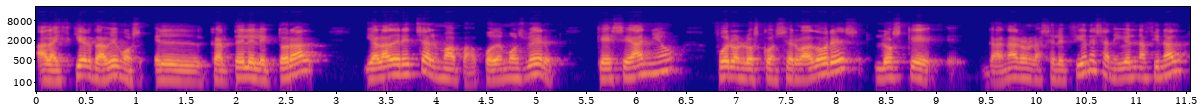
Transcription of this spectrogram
A la izquierda vemos el cartel electoral y a la derecha el mapa. Podemos ver que ese año fueron los conservadores los que eh, ganaron las elecciones a nivel nacional,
